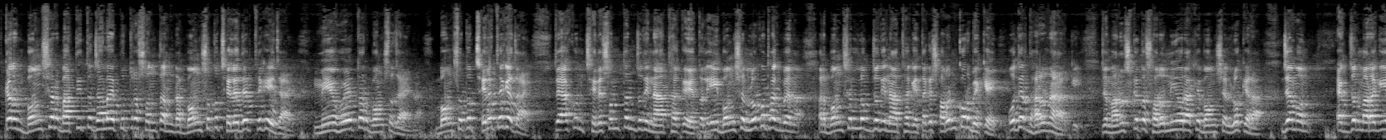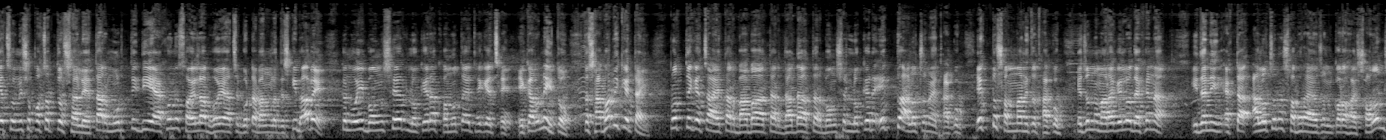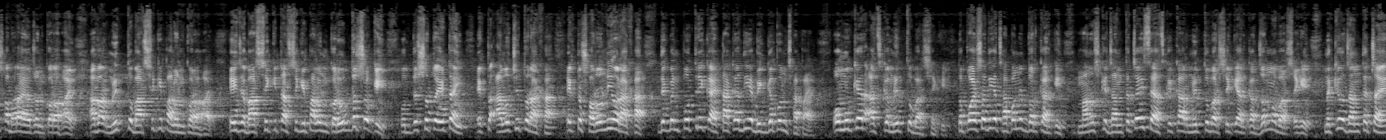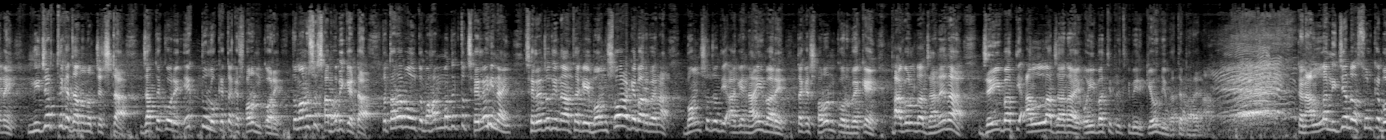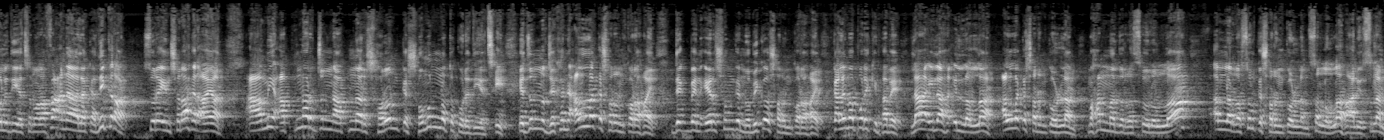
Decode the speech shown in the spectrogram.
কারণ বংশের বাতি তো জ্বালায় পুত্র সন্তানরা, বংশ তো ছেলেদের থেকেই যায়। মেয়ে হয়ে তো আর বংশ যায় না। বংশ তো ছেলে থেকে যায়। তো এখন ছেলে সন্তান যদি না থাকে, তাহলে এই বংশের লোকও থাকবে না। আর বংশের লোক যদি না থাকে, তাকে স্মরণ করবে কে? ওদের ধারণা আর কি। যে মানুষকে তো স্মরণীয় রাখে বংশের লোকেরা। যেমন একজন মারা গিয়েছে উনিশশো পঁচাত্তর সালে, তার মূর্তি দিয়ে এখনও সয়লাভ হয়ে আছে গোটা বাংলাদেশ। কীভাবে? কারণ ওই বংশের লোকেরা ক্ষমতায় থেকেছে। এ কারণেই তো। তো স্বাভাবিক এটাই। প্রত্যেকে চায় তার বাবা, তার দাদা, তার বংশের লোকেরা একটু আলোচনায় থাকুক, একটু সম্মানিত থাকুক। এজন্য মারা গেলেও দেখে না up. ইদানিং একটা আলোচনা সভার আয়োজন করা হয়, স্মরণ সভার আয়োজন করা হয়, আবার মৃত্যু বার্ষিকী পালন করা হয়। এই যে বার্ষিকী টার্ষিকী পালন করে, উদ্দেশ্য কি? উদ্দেশ্য তো এটাই, একটু আলোচিত রাখা, একটু স্মরণীয় রাখা। দেখবেন পত্রিকায় টাকা দিয়ে বিজ্ঞাপন ছাপায়, অমুকের আজকে মৃত্যু বার্ষিকী। তো পয়সা দিয়ে ছাপানোর দরকার কি? মানুষকে জানতে চাইছে আজকে কার মৃত্যু বার্ষিকী আর কার জন্মবার্ষিকী না কেউ জানতে চায় নাই। নিজের থেকে জানানোর চেষ্টা, যাতে করে একটু লোকে তাকে স্মরণ করে। তো মানুষের স্বাভাবিক এটা। তো তারা বলতো মোহাম্মদের তো ছেলেই নাই। ছেলে যদি না থাকে বংশ আগে বাড়বে না। বংশ যদি আগে নাই বাড়ে, তাকে স্মরণ করবে কে? পাগলরা জানে না, যেই বাতি আল্লাহ জানায়, ওই বাতি পৃথিবীর কেউ নিভাতে পারে না। কারণ আল্লাহ নিজে রসুলকে বলে দিয়েছেন ইনশিরাহের আয়াত। আমি আপনার জন্য আপনার স্মরণকে সমুন্নত করে দিয়েছি। এজন্য যেখানে আল্লাহকে স্মরণ করা হয়, দেখবেন এর সঙ্গে নবীকেও স্মরণ করা হয়। কালেমা পরে কীভাবে? লা ইলাহা ইল্লাল্লাহ, আল্লাহকে স্মরণ করলাম। মুহাম্মাদুর রাসূলুল্লাহ আল্লাহ রসুলকে স্মরণ করলাম সাল্লাহ আলী ইসলাম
